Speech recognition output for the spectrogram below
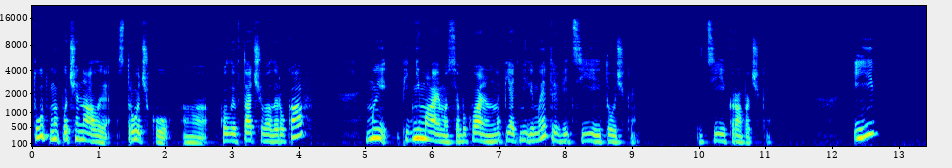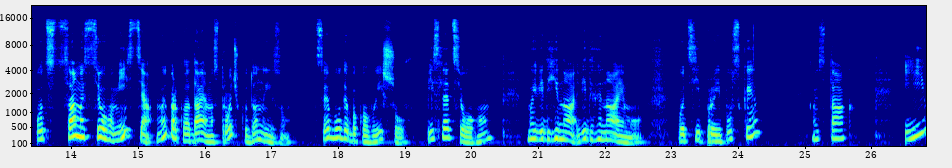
Тут ми починали строчку, е, коли втачували рукав. Ми піднімаємося буквально на 5 мм від цієї точки цієї крапочки. І от саме з цього місця ми прокладаємо строчку донизу. Це буде боковий шов. Після цього ми відгина... відгинаємо оці припуски, ось так, і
